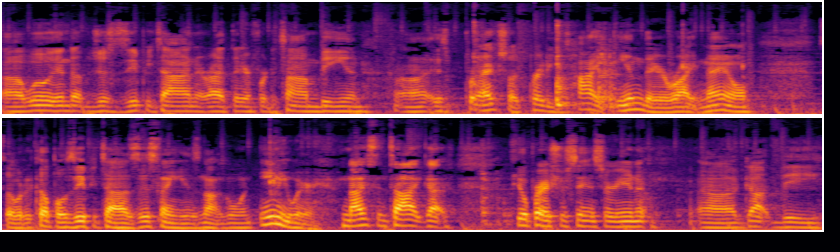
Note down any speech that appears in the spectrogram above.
Uh, we'll end up just zippy tying it right there for the time being. Uh, it's pr actually pretty tight in there right now. So with a couple of zippy ties, this thing is not going anywhere. Nice and tight, got fuel pressure sensor in it. Uh, got the,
